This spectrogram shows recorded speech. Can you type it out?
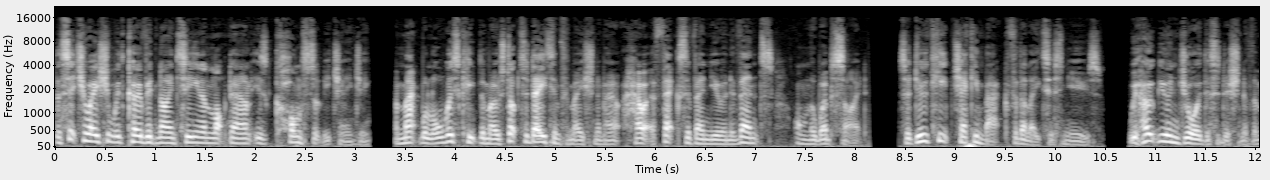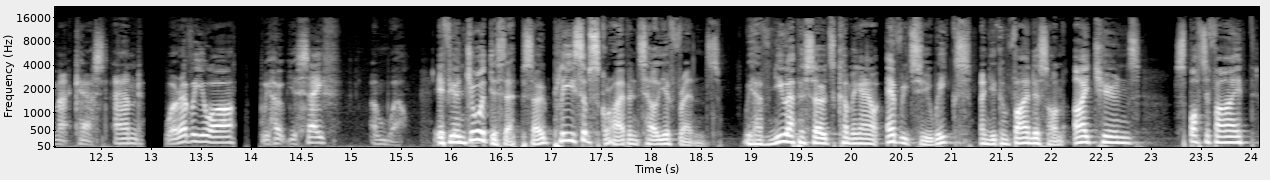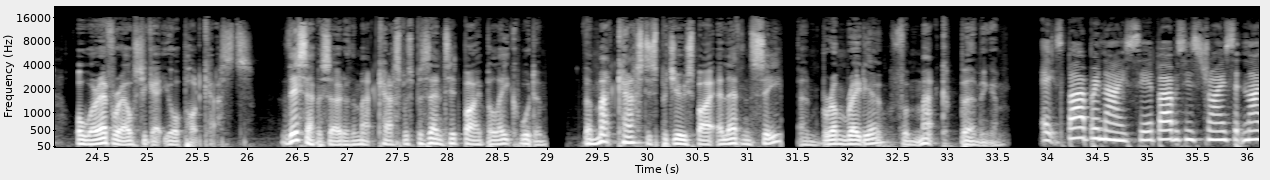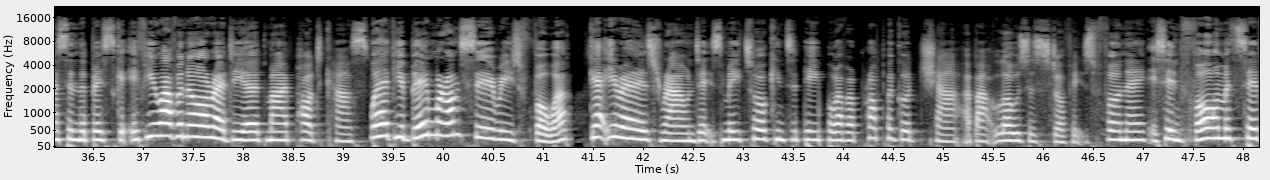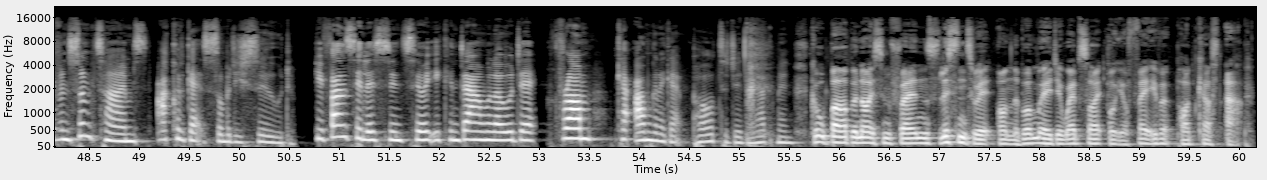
The situation with COVID 19 and lockdown is constantly changing, and Mac will always keep the most up to date information about how it affects the venue and events on the website, so do keep checking back for the latest news. We hope you enjoyed this edition of the Maccast, and wherever you are, we hope you're safe and well. If you enjoyed this episode, please subscribe and tell your friends. We have new episodes coming out every two weeks, and you can find us on iTunes, Spotify, or wherever else you get your podcasts. This episode of the Maccast was presented by Blake Woodham. The Maccast is produced by 11C and Brum Radio for Mac Birmingham. It's Barbara Nice here, Barbara's in Strice at Nice in the Biscuit. If you haven't already heard my podcast, where have you been? We're on series four. Get your ears round it. It's me talking to people, have a proper good chat about loads of stuff. It's funny, it's informative, and sometimes I could get somebody sued. If you fancy listening to it, you can download it from. I'm going to get Paul to do the admin. Call Barbara Nice and Friends. Listen to it on the Brum Radio website or your favourite podcast app.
